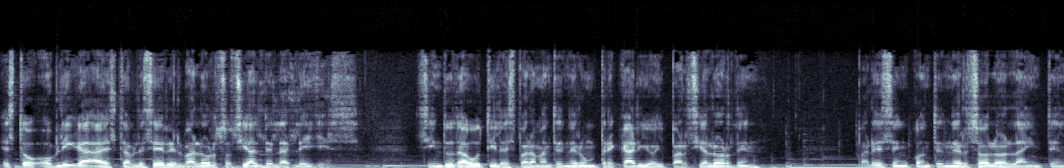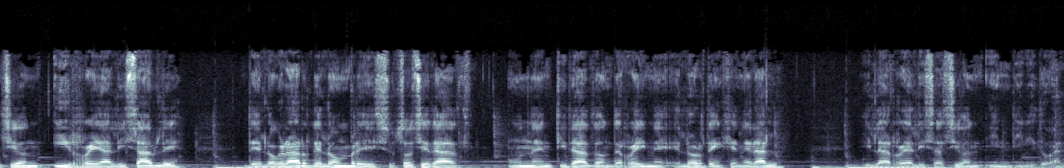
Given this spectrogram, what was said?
Esto obliga a establecer el valor social de las leyes, sin duda útiles para mantener un precario y parcial orden, parecen contener solo la intención irrealizable de lograr del hombre y su sociedad una entidad donde reine el orden general y la realización individual.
